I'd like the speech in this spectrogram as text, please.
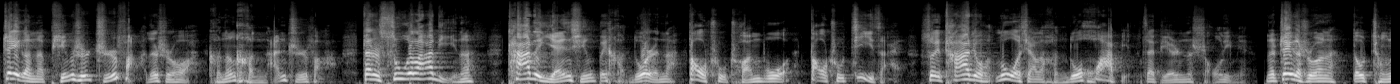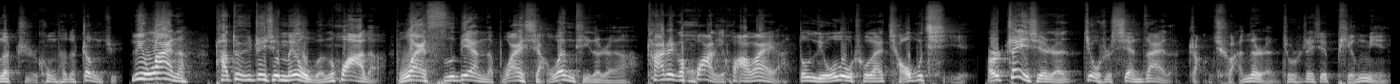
这个呢，平时执法的时候啊，可能很难执法。但是苏格拉底呢，他的言行被很多人呢到处传播、到处记载，所以他就落下了很多画饼在别人的手里面。那这个时候呢，都成了指控他的证据。另外呢，他对于这些没有文化的、不爱思辨的、不爱想问题的人啊，他这个话里话外呀，都流露出来瞧不起。而这些人就是现在的掌权的人，就是这些平民。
